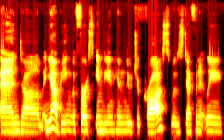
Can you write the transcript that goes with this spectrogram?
And um and yeah, being the first Indian Hindu to cross was definitely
